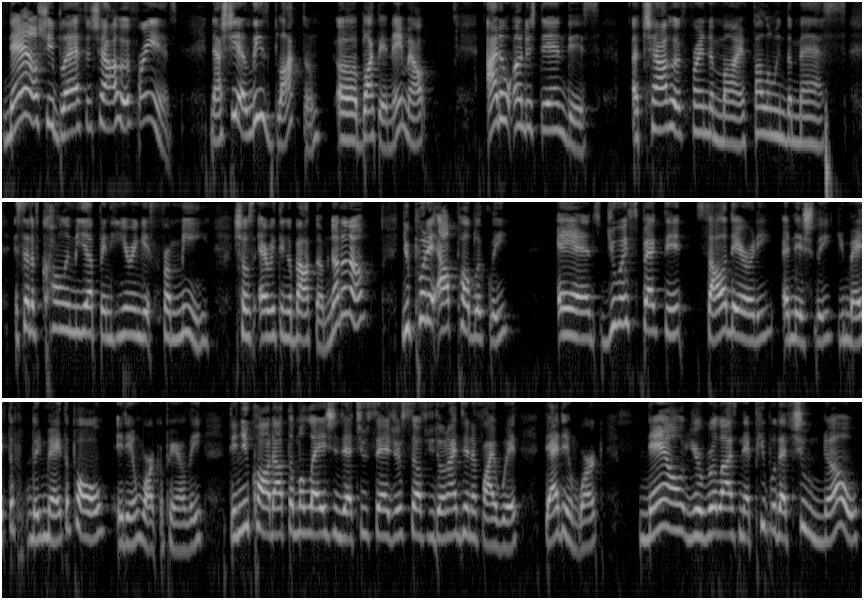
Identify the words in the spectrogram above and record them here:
Now she blasting childhood friends. Now she at least blocked them, uh, blocked their name out. I don't understand this. A childhood friend of mine following the mass, instead of calling me up and hearing it from me, shows everything about them. No, no, no. You put it out publicly and you expected solidarity initially. You made the you made the poll. It didn't work apparently. Then you called out the Malaysians that you said yourself you don't identify with. That didn't work. Now you're realizing that people that you know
